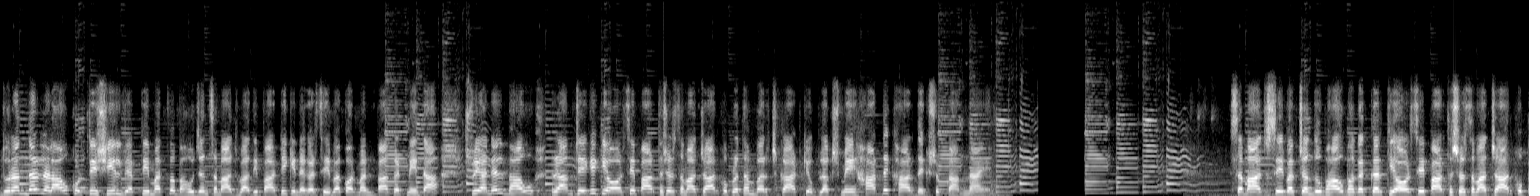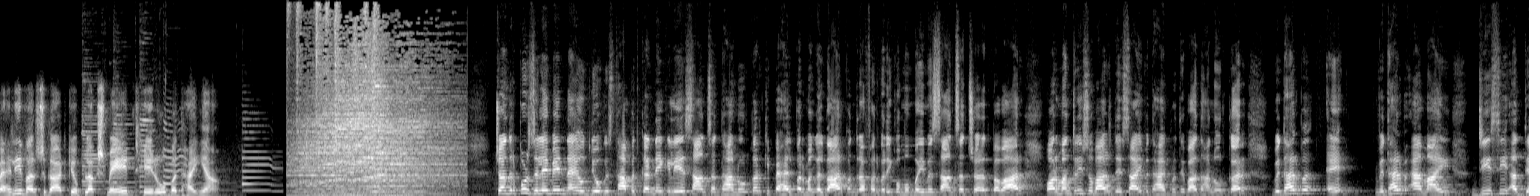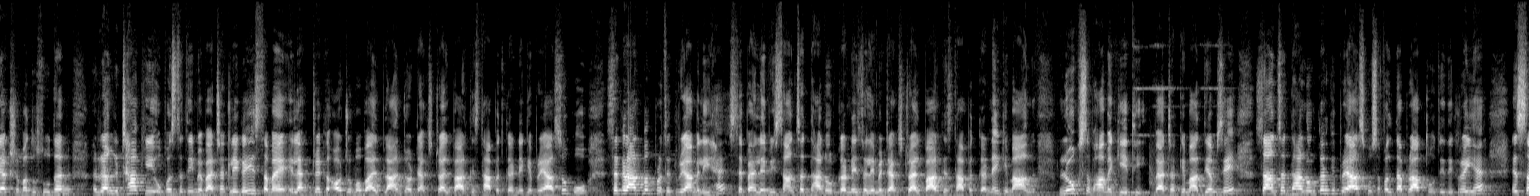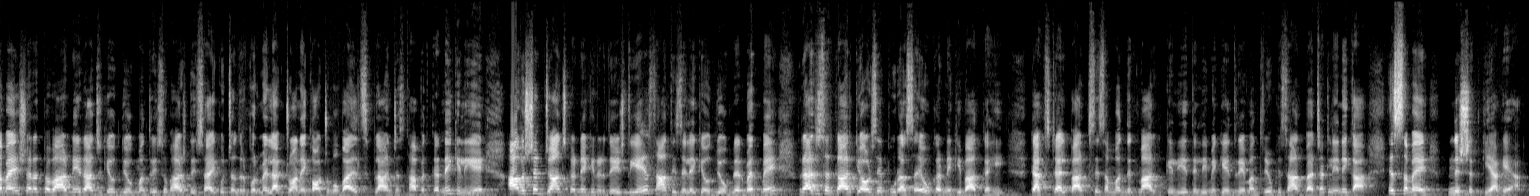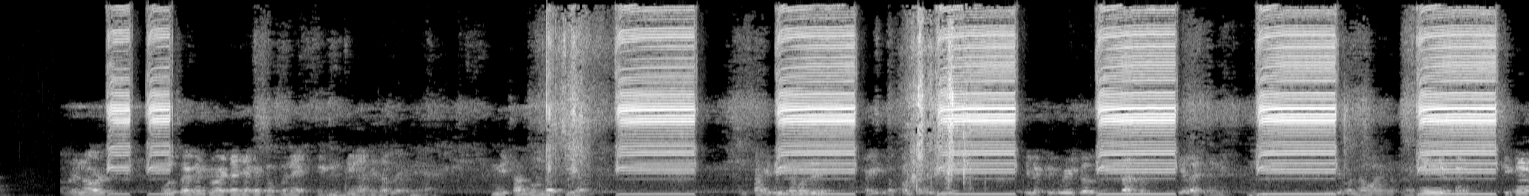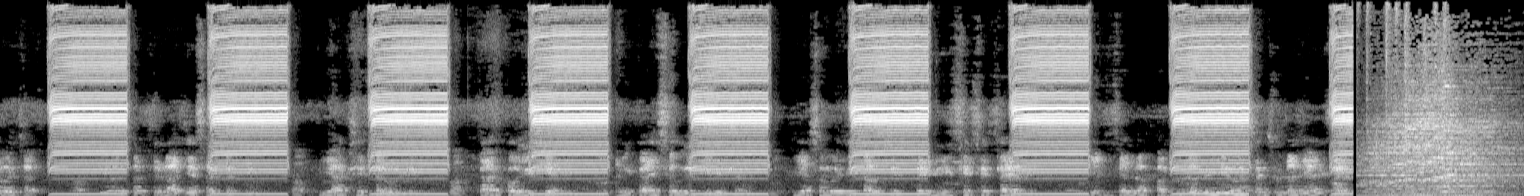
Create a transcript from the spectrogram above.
धुरंधर लड़ाऊ, कुर्तीशील, व्यक्तिमत्व, बहुजन समाजवादी पार्टी के नगर सेवक और मनपा गठनेता श्री अनिल भाऊ रामटेके की ओर से पार्थशर समाचार को प्रथम वर्षगांठ के उपलक्ष्य में हार्दिक हार्दिक शुभकामनाएँ। समाज सेवक चंदू भाऊ भगतकर की ओर से पार्थशर समाचार को पहली वर्षगांठ के उपलक्ष्य में ढेरों बधाइयाँ। चंद्रपुर ज़िले में नए उद्योग स्थापित करने के लिए सांसद धानोरकर की पहल पर मंगलवार 15 फरवरी को मुंबई में सांसद शरद पवार और मंत्री सुभाष देसाई, विधायक Pratibha Dhanorkar, Vidarbha Vidarbha M I D C अध्यक्ष मधुसूदन रंगठा की उपस्थिति में बैठक ली गई। इस समय इलेक्ट्रिक ऑटोमोबाइल प्लांट और टेक्सटाइल पार्क स्थापित करने के प्रयासों को सकारात्मक प्रतिक्रिया मिली है। इससे पहले भी सांसद धानोरकर ने ज़िले में टेक्सटाइल पार्क स्थापित करने की मांग लोकसभा में की थी। बैठक के माध्यम से सांसद धानोरकर के प्रयास को सफलता प्राप्त होती दिख रही है। इस समय शरद पवार ने राज्य के उद्योग मंत्री सुभाष देसाई को चंद्रपुर में इलेक्ट्रॉनिक ऑटोमोबाइल्स प्लांट स्थापित करने के लिए आवश्यक जाँच करने के निर्देश दिए। साथ ही ज़िले के उद्योग निर्मित में राज्य सरकार की ओर से पूरा सहयोग करने की बात कही। टेक्सटाइल पार्क से संबंधित मार्ग के लिए दिल्ली में केंद्रीय मंत्रियों के साथ बैठक लेने का इस समय निश्चित किया गया। काही देशामध्ये काही कंपन्यांनी इलेक्ट्रिक व्हेकल स्टार्टअप केला आहे त्यांनी पण नाव आहे पत्रिका मिळतात म्हणतात राज्य सरकारची या क्षेत्रामध्ये काय पॉलिसी आहे आणि काय सवलती देतात या संबंधित आमचे रिसर्च काय आहे. ते त्यांना पाठवून आम्ही नियोजन सुद्धा द्यायचं आहे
